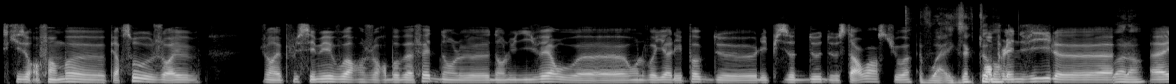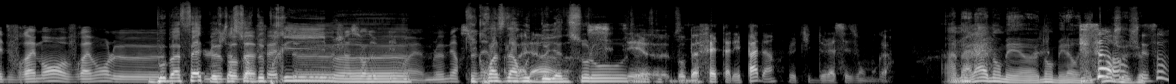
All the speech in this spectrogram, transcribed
Parce qu'ils ont, enfin moi euh, perso, j'aurais, j'aurais plus aimé voir genre Boba Fett dans le, dans l'univers où euh, on le voyait à l'époque de l'épisode 2 de Star Wars, tu vois, en exactement. pleine ville, euh, Voilà. à être vraiment, vraiment le, Boba Fett, le, chasseur Boba de Fett, euh, primes, chasseur de euh, primes, ouais, le qui croise la Bah route là, de Yann Solo. Euh. Boba Fett à l'EHPAD, hein, le titre de la saison, mon gars. Ah bah là, non, mais, euh, non, mais là, ça, honnêtement, je, je, c'est ça.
